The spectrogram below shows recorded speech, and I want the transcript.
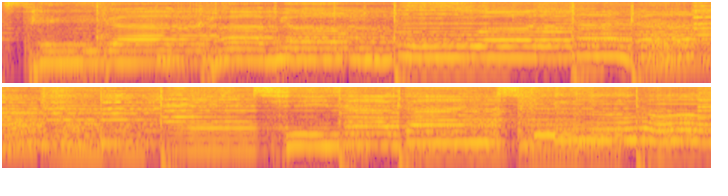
생각하면 지나간 추억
